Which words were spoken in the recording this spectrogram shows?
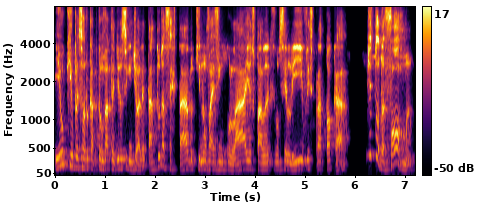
E o que o pessoal do Capitão Wagner diz é o seguinte: olha, tá tudo acertado, que não vai vincular e os palanques vão ser livres para tocar. De toda forma,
